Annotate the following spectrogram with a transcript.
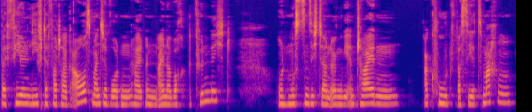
bei vielen lief der Vertrag aus. Manche wurden halt in einer Woche gekündigt und mussten sich dann irgendwie entscheiden, akut, was sie jetzt machen.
